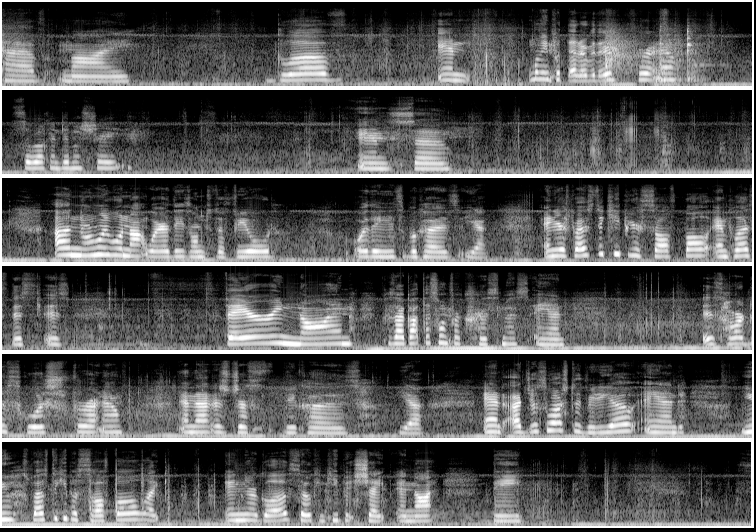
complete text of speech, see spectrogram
have my glove and let me put that over there for right now so I can demonstrate. And so, I normally will not wear these onto the field or these because, yeah. And you're supposed to keep your softball, and plus this is very non, because I got this one for Christmas, and it's hard to squish for right now. And that is just because yeah. And I just watched a video and you're supposed to keep a softball like in your glove so it can keep its shape and not be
